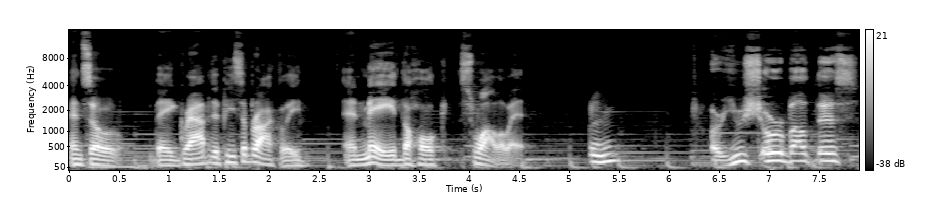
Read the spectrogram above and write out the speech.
And so they grabbed a piece of broccoli and made the Hulk swallow it. Mm-hmm. Are you sure about this?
